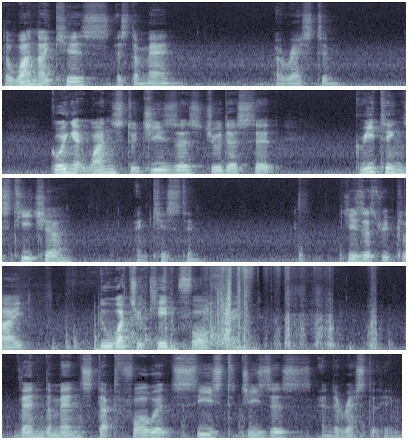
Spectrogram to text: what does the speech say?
The one I kiss is the man. Arrest him. Going at once to Jesus, Judas said, Greetings, teacher, and kissed him. Jesus replied, Do what you came for, friend. Then the men stepped forward, seized Jesus, and arrested him.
